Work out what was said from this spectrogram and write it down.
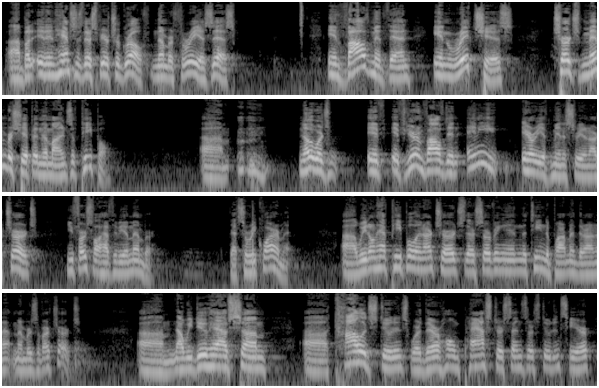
Uh, but it enhances their spiritual growth. Number three is this involvement then enriches church membership in the minds of people. Um, in other words, if, if you're involved in any area of ministry in our church, you first of all have to be a member. That's a requirement. Uh, we don't have people in our church that are serving in the teen department that are not members of our church. Um, now, we do have some uh, college students where their home pastor sends their students here,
